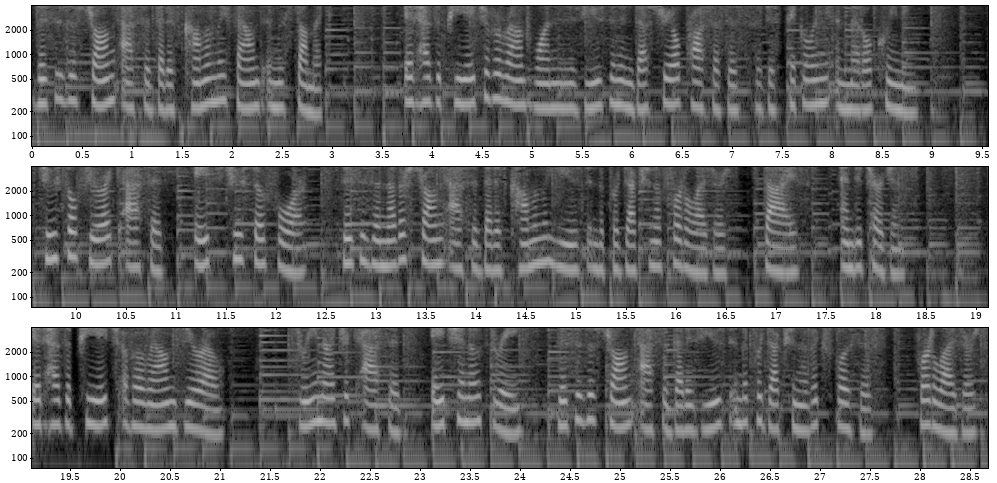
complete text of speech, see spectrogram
this is a strong acid that is commonly found in the stomach. It has a pH of around 1 and is used in industrial processes such as pickling and metal cleaning. 2 sulfuric acid, H2SO4, this is another strong acid that is commonly used in the production of fertilizers, dyes, and detergents. It has a pH of around 0. 3 nitric acid, HNO3, this is a strong acid that is used in the production of explosives, fertilizers,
